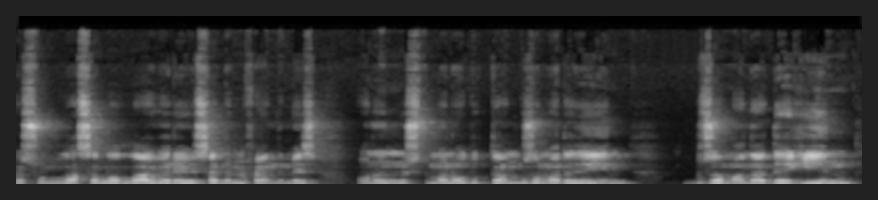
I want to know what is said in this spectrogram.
Resulullah sallallahu aleyhi ve sellem Efendimiz onun Müslüman olduktan bu zamana değin bu zamana değin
